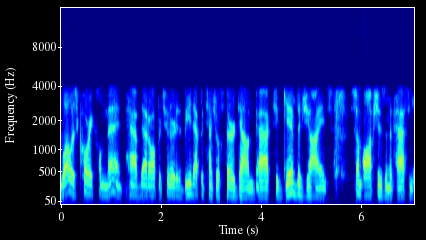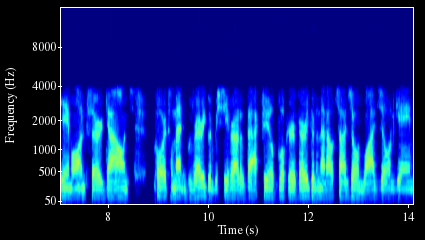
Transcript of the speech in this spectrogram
well as Corey Clement have that opportunity to be that potential third down back to give the Giants some options in the passing game on third downs. Corey Clement, very good receiver out of the backfield. Booker, very good in that outside zone, wide zone game.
